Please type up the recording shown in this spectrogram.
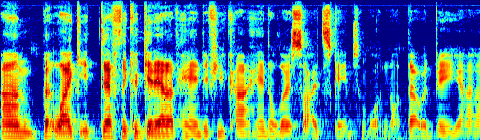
Um, but like, it definitely could get out of hand if you can't handle those side schemes and whatnot. That would be uh,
